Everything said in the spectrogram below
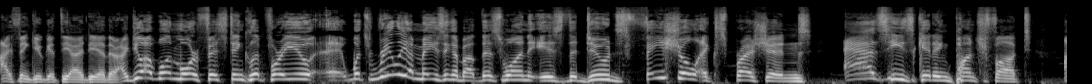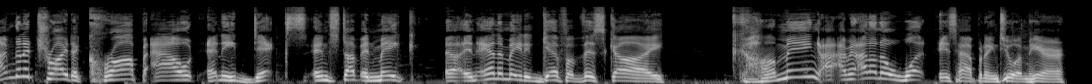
I think you get the idea there. I do have one more fisting clip for you. Uh, What's really amazing about this one is the dude's facial expressions as he's getting punch fucked. I'm going to try to crop out any dicks and stuff and make uh, an animated gif of this guy coming. I, I mean, I don't know what is happening to him here.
